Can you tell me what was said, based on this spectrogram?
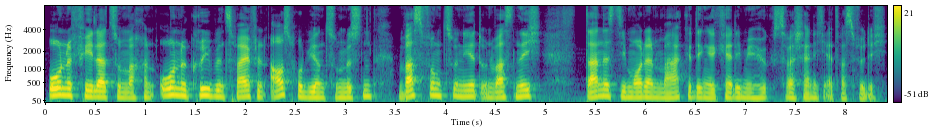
ohne Fehler zu machen, ohne grübeln, zweifeln, ausprobieren zu müssen, was funktioniert und was nicht, dann ist die Modern Marketing Academy höchstwahrscheinlich etwas für dich.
